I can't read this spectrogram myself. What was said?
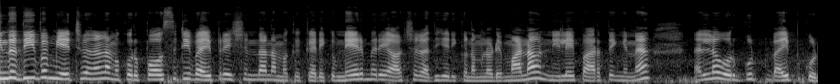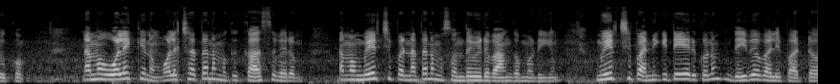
இந்த தீபம் ஏற்றுவதனால நமக்கு ஒரு பாசிட்டிவ் வைப்ரேஷன் தான் நமக்கு கிடைக்கும். நேர்மறை ஆற்றல் அதிகரிக்கும். நம்மளுடைய மனநிலை பார்த்தீங்கன்னா நல்ல ஒரு குட் வைப் கொடுக்கும். நம்ம உழைக்கணும். உழைச்சா தான் நமக்கு காசு வரும். நம்ம முயற்சி பண்ணால் தான் நம்ம சொந்த வீடு வாங்க முடியும். முயற்சி பண்ணிக்கிட்டே இருக்கணும். தெய்வ வழிபாட்டோ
